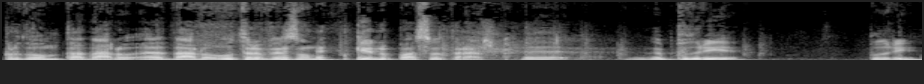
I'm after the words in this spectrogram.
Perdoa-me, a dar, a dar outra vez um pequeno passo atrás. Uh, poderia. Poderia.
